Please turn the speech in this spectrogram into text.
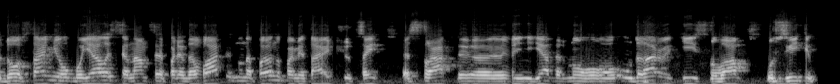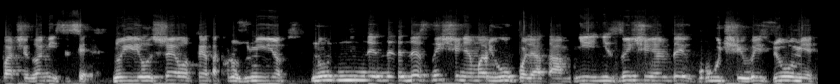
до останнього боялися нам це передавати. Ну напевно, пам'ятаючи цей страх е, ядерного удару, який існував у світі в перші два місяці. Ну і лише, от я так розумію, ну не, не, знищення Маріуполя, там ні, ні знищення людей в Бучі, в Ізюмі,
